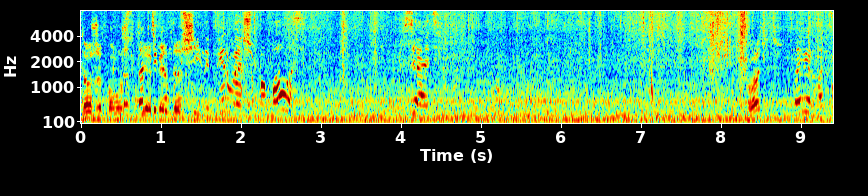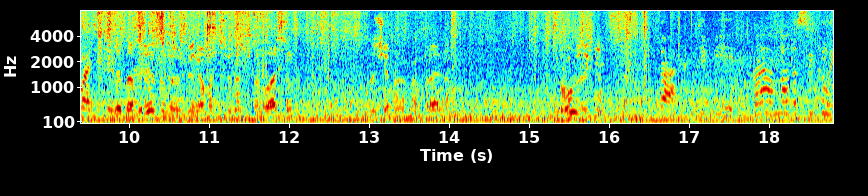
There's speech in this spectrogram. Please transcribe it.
Тоже Это по-мужски тактика опять, да? мужчины. Первое, что попалось, взять. Хватит? Наверное, хватит. Где-то обрезанную берем отсюда. Согласен. Зачем это там, правильно? Закинь. Так, теперь нам надо свеклы.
